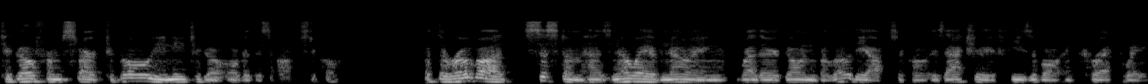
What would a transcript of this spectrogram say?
to go from start to goal, you need to go over this obstacle. But the robot system has no way of knowing whether going below the obstacle is actually a feasible and correct way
